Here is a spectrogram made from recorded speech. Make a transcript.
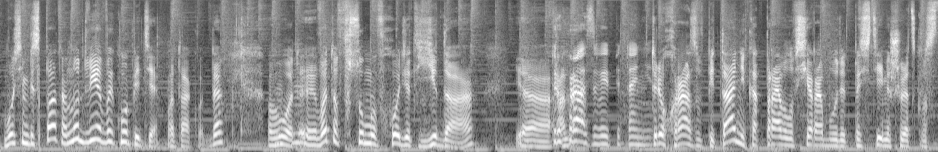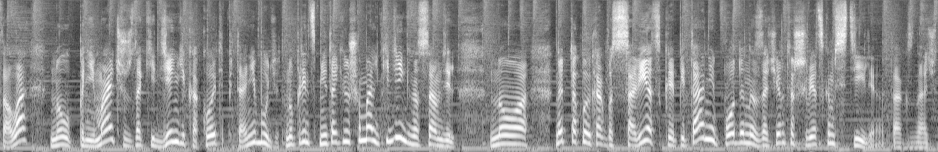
8 бесплатно, но 2 вы купите. Вот так вот, да? Вот. Э, В эту сумму входит еда. Э, Трехразовое питание. трехразовое питание, как правило, все работают по системе шведского стола, но понимаете, что за такие деньги какое-то питание будет. Ну, в принципе, не такие уж и маленькие деньги, на самом деле, но, но это такое как бы советское питание, поданное зачем-то в шведском стиле, так значит.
